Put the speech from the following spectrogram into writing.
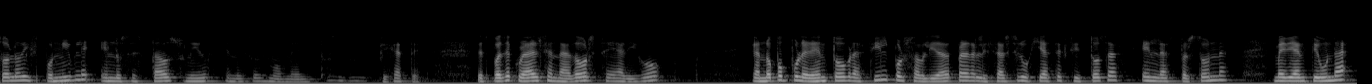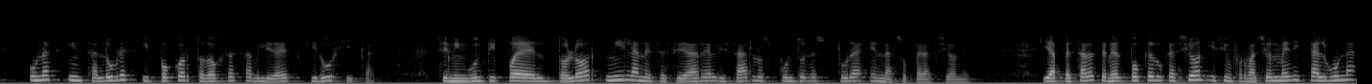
solo disponible en los Estados Unidos en esos momentos. Fíjate, después de curar al senador, se arigó Ganó popularidad en todo Brasil por su habilidad para realizar cirugías exitosas en las personas mediante una, unas insalubres y poco ortodoxas habilidades quirúrgicas, sin ningún tipo de dolor ni la necesidad de realizar los puntos de sutura en las operaciones. Y a pesar de tener poca educación y sin formación médica alguna,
